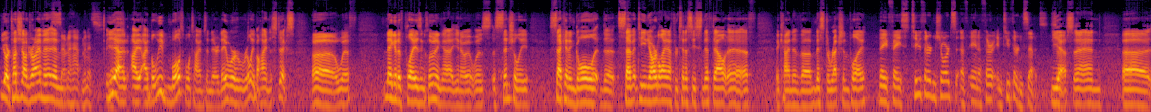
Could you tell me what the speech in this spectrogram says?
Your touchdown drive and seven and a half minutes. Yeah, I, I believe multiple times in there they were really behind the sticks uh, with negative plays, including uh, you know it was essentially second and goal at the 17 yard line after Tennessee sniffed out a, a, a kind of uh, misdirection play. They faced two third and shorts in a third and two third and sevens. So. Yes, and uh,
